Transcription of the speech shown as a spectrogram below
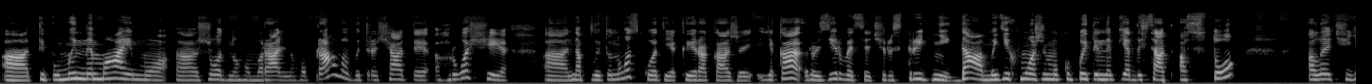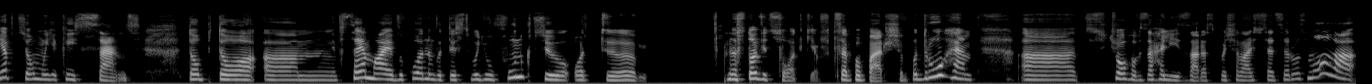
А, Типу, ми не маємо а, жодного морального права витрачати гроші а, на плитоноску, от як Іра каже, яка розірветься через три дні. Да, ми їх можемо купити не 50, а 100, але чи є в цьому якийсь сенс? Тобто все має виконувати свою функцію. от... На 100%. Це по-перше. По-друге, з чого взагалі зараз почалася вся ця розмова?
